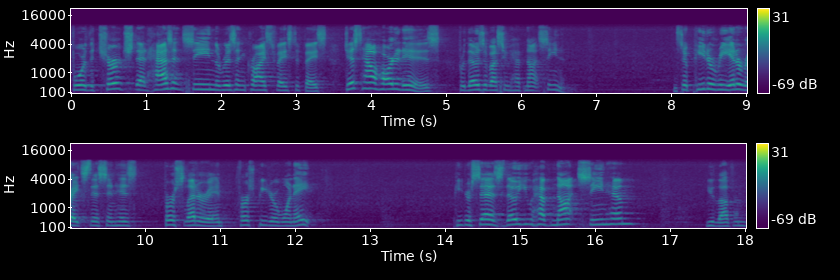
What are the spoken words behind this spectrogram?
for the church that hasn't seen the risen Christ face to face, just how hard it is for those of us who have not seen him. And so Peter reiterates this in his first letter in 1 Peter 1 8. Peter says, Though you have not seen him, you love him.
